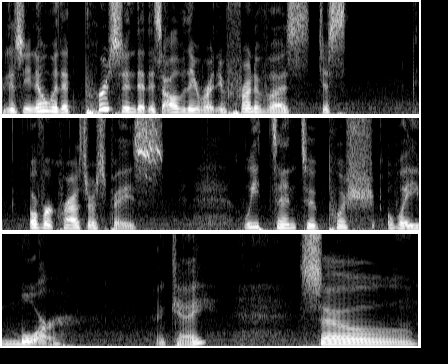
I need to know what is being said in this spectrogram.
Because you know, when that person that is already right in front of us just overcrowds our space, we tend to push away more, okay? So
